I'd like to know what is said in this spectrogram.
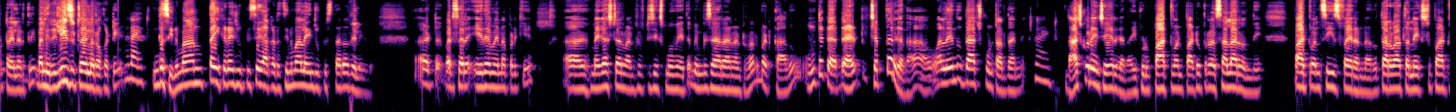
trailer three మళ్ళీ రిలీజ్ ట్రైలర్ ఒకటి. ఇంకా సినిమా అంతా ఇక్కడే చూపిస్తే అక్కడ సినిమాలో ఏం చూపిస్తారో తెలియదు బట్ బట్ సరే ఏదేమైనప్పటికీ megastar one fifty six movie అయితే బింబిసారా అని అంటున్నారు. బట్ కాదు ఉంటే డైరెక్టర్ చెప్తారు కదా వాళ్ళు ఎందుకు దాచుకుంటారు దాన్ని? దాచుకొని ఏం చేయరు కదా. ఇప్పుడు part one part two Salaar ఉంది. పార్ట్ వన్ సీజ్ ఫైర్ అన్నారు. తర్వాత నెక్స్ట్ పార్ట్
